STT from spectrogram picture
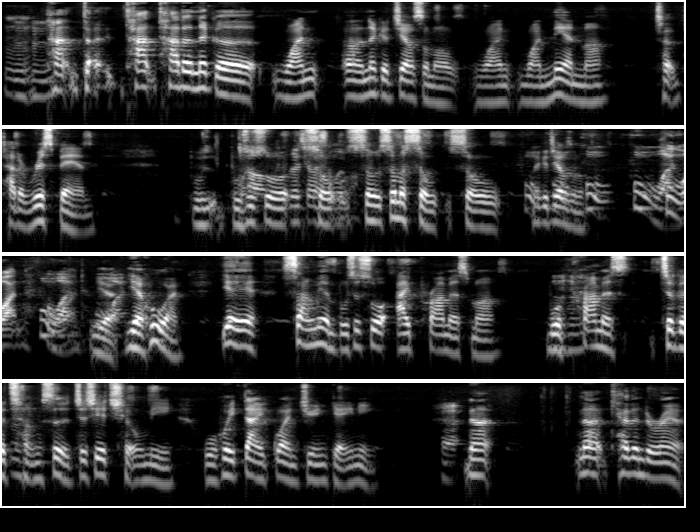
嗯，他他他他的那个玩呃那个叫什么玩玩链吗？他他的 wristband。不是不是说手手什么手手那个叫什么护护腕护腕护腕，yeah yeah 护腕，yeah yeah 上面不是说 I promise 吗？我 promise 这个城市这些球迷我会带冠军给你。那那 Kevin Durant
